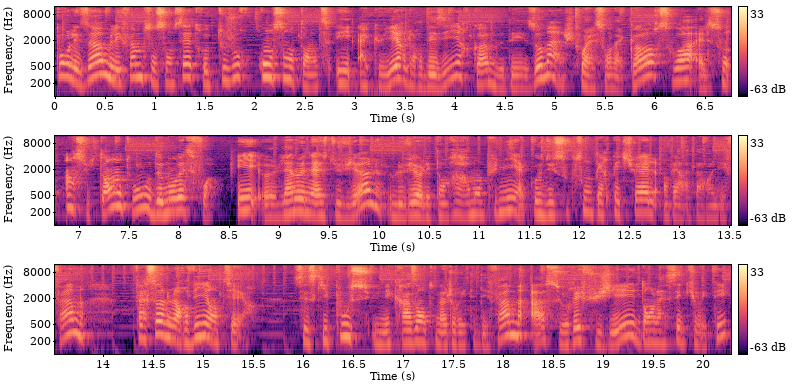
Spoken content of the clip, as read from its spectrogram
Pour les hommes, les femmes sont censées être toujours consentantes et accueillir leurs désirs comme des hommages. Soit elles sont d'accord, soit elles sont insultantes ou de mauvaise foi. Et euh, la menace du viol, le viol étant rarement puni à cause du soupçon perpétuel envers la parole des femmes, façonne leur vie entière. C'est ce qui pousse une écrasante majorité des femmes à se réfugier dans la sécurité,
